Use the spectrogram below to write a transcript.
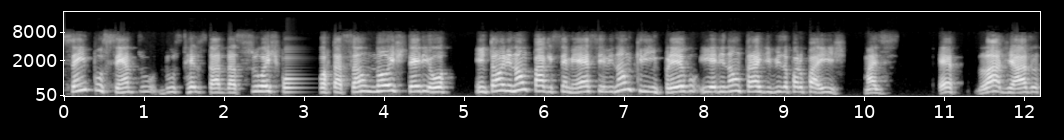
100% dos resultados da sua exportação no exterior. Então, ele não paga ICMS, ele não cria emprego e ele não traz divisa para o país, mas é ladeado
